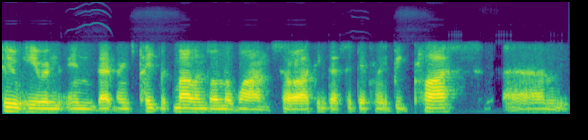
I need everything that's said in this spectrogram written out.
two here, and, and that means Pete McMullen's on the one. So I think that's a definitely a big plus. Um,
